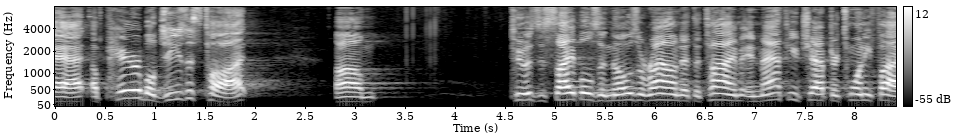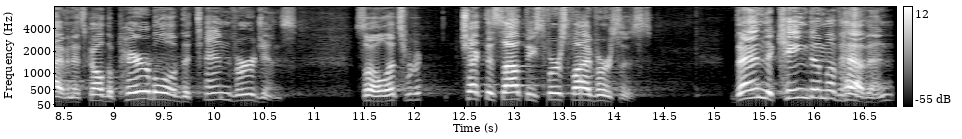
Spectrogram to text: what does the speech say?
at a parable Jesus taught um, to his disciples and those around at the time in Matthew chapter 25, and it's called the parable of the ten virgins. So let's re- check this out these first five verses. Then the kingdom of heaven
